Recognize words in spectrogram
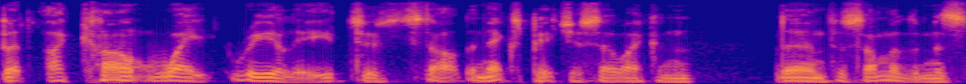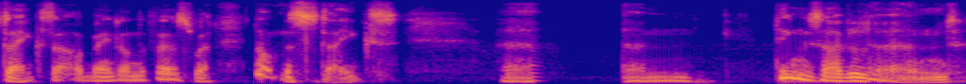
But I can't wait really to start the next picture so I can learn for some of the mistakes that I've made on the first one. Not mistakes, uh, um, things I've learned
